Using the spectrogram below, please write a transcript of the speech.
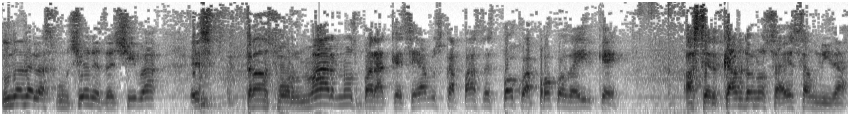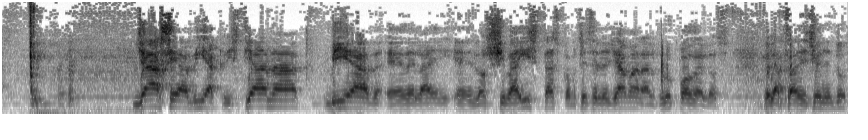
Una de las funciones de Shiva es transformarnos para que seamos capaces poco a poco de ir que acercándonos a esa unidad ya sea vía cristiana, vía eh, de, eh, los shivaístas, como se les llaman al grupo de los de la tradición hindú,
